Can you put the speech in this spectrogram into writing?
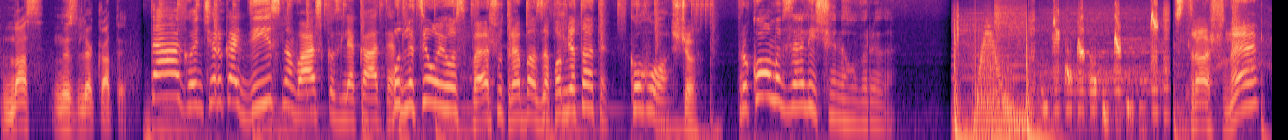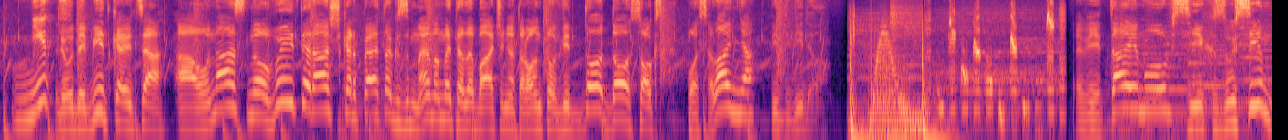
Нас не злякати. Так, Гончарука дійсно важко злякати. Бо для цього його спершу треба запам'ятати. Кого? Що? Про кого ми взагалі ще не говорили? Страшне? Ні. Люди бідкаються. А у нас новий тираж шкарпеток з мемами телебачення Торонто від Додо Сокс. Посилання під відео. Вітаємо всіх з усім,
